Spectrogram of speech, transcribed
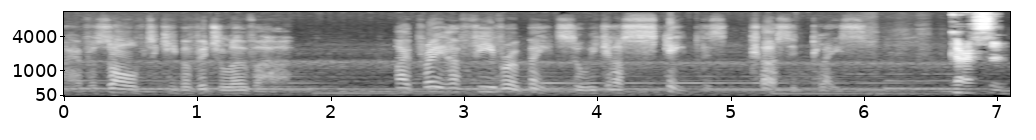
I have resolved to keep a vigil over her. I pray her fever abates so we can escape this cursed place. Carson.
